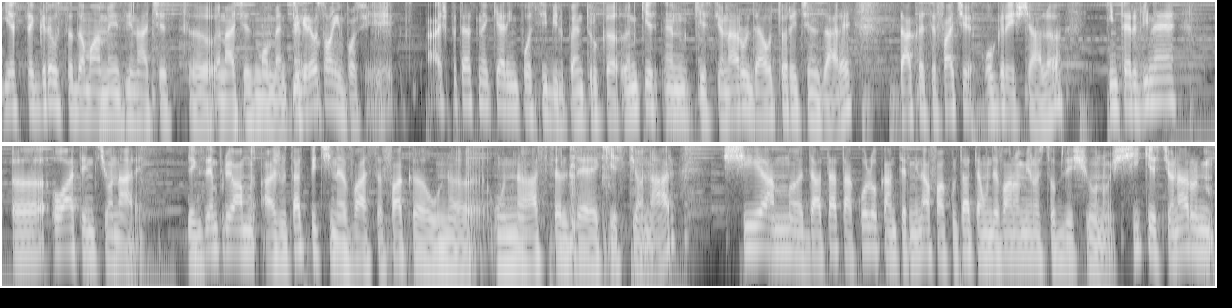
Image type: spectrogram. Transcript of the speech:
este greu să dăm amenzi în acest, în acest moment. E greu sau imposibil? E, aș putea spune chiar imposibil, pentru că în, în chestionarul de autorecenzare, dacă se face o greșeală, intervine uh, o atenționare. De exemplu, eu am ajutat pe cineva să facă un, un astfel de chestionar și am datat acolo că am terminat facultatea undeva în 1981 și chestionarul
